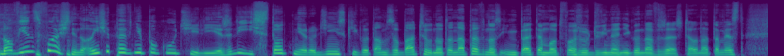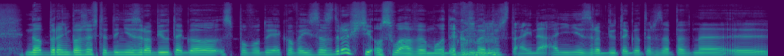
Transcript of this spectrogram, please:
no, więc właśnie, no oni się pewnie pokłócili. Jeżeli istotnie Rodziński go tam zobaczył, no to na pewno z impetem otworzył drzwi na niego nawrzeszczał. Natomiast, no broń Boże, wtedy nie zrobił tego z powodu jakowej zazdrości o sławę młodego -hmm. Bernsteina, ani nie zrobił tego też zapewne... Yy,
